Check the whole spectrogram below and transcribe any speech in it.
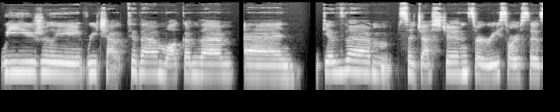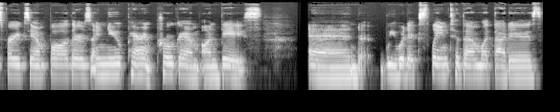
we usually reach out to them, welcome them, and give them suggestions or resources. For example, there's a new parent program on base, and we would explain to them what that is.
